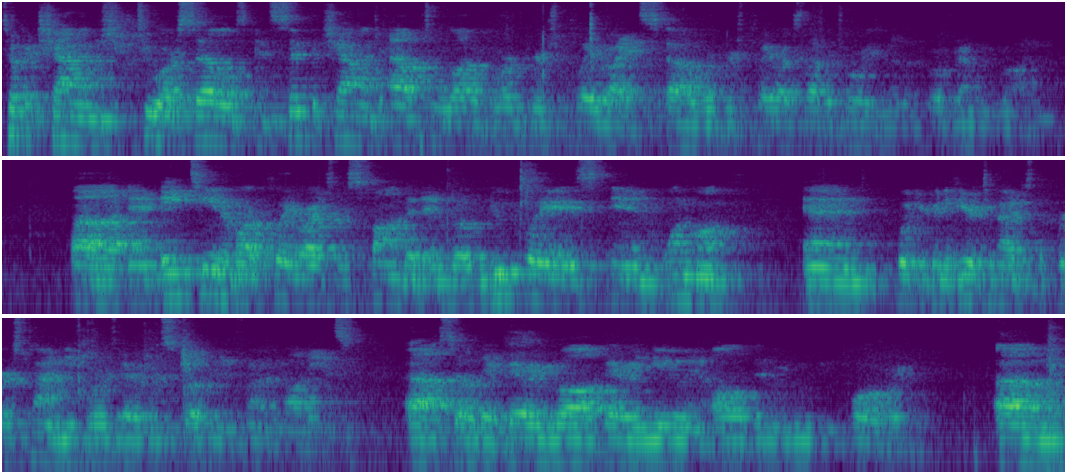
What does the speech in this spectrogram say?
took a challenge to ourselves and sent the challenge out to a lot of WordBridge playwrights. Uh, WordBridge Playwrights Laboratory is another program we run. Uh, and 18 of our playwrights responded and wrote new plays in one month. And what you're going to hear tonight is the first time these words have ever been spoken in front of an audience. Uh, so they're very raw, very new, and all of them are moving forward. Um,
